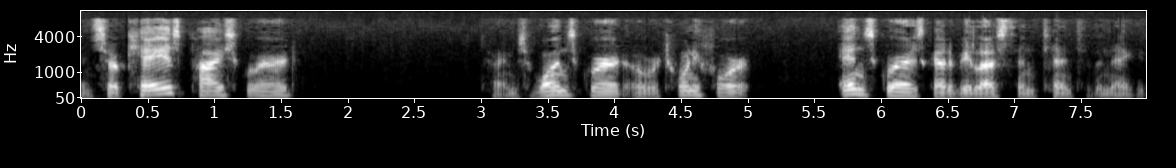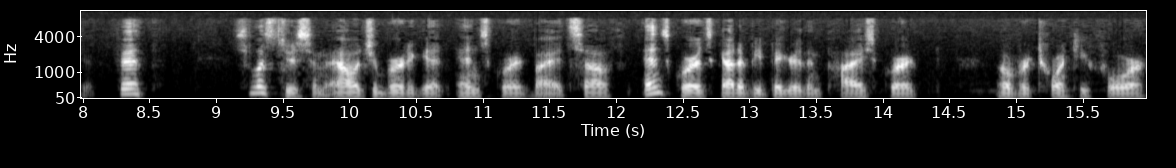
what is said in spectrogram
And so k is pi squared times 1 squared over 24. n squared has got to be less than 10 to the negative fifth. So let's do some algebra to get n squared by itself. n squared's got to be bigger than pi squared over 24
